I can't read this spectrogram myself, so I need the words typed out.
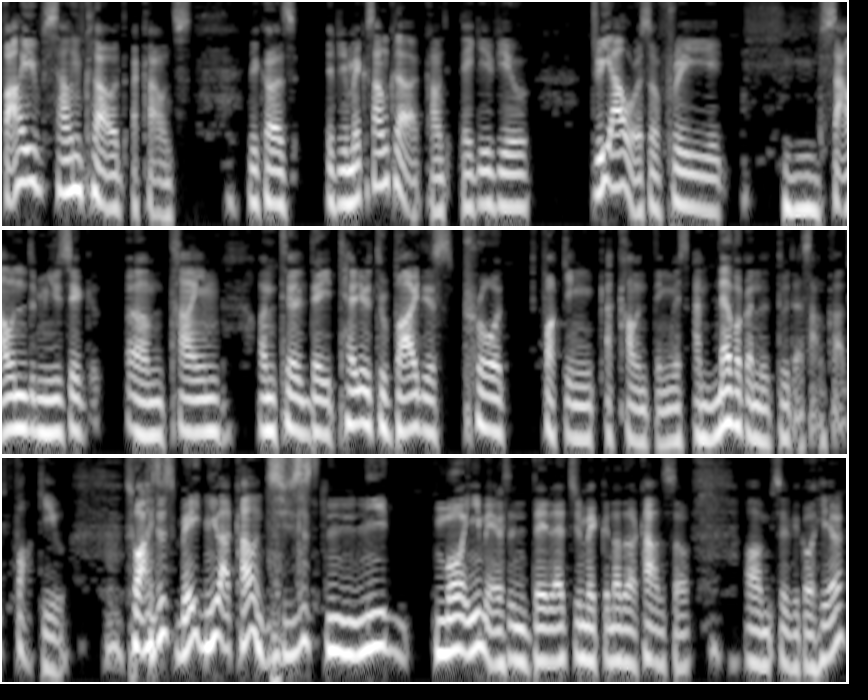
five SoundCloud accounts because if you make a SoundCloud account, they give you three hours of free sound music um time until they tell you to buy this pro fucking account thing, which I'm never gonna do that SoundCloud. Fuck you. So I just made new accounts. You just need more emails and they let you make another account. So um so if you go here,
